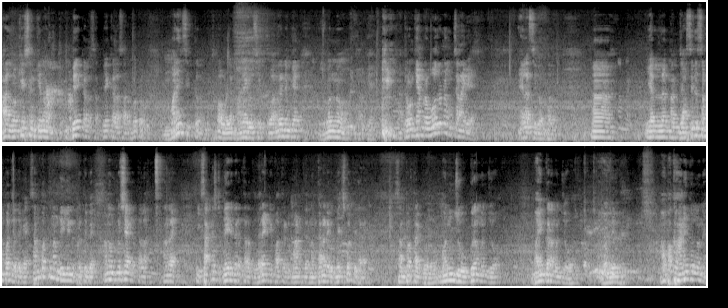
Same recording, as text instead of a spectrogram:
ಆ ಲೊಕೇಶನ್ಗೆ ಬೇಕಲ್ಲ ಸರ್ ಬೇಕಲ್ಲ ಸರ್ ಅಂದ್ಬಿಟ್ಟು ಮನೆ ಸಿಕ್ತು ನಮ್ಗೆ. ತುಂಬ ಒಳ್ಳೆ ಮನೆಗಳು ಸಿಕ್ತು. ಅಂದರೆ ನಿಮಗೆ ಇವನ್ನು ಡ್ರೋನ್ ಕ್ಯಾಮ್ರಾ ಹೋದ್ರೂ ನಮ್ಗೆ ಚೆನ್ನಾಗಿ ಎಲ್ಲ ಸಿಗುವಂಥದ್ದು ಎಲ್ಲ ನಮ್ಮ ಜಾಸ್ತಿ ಸಂಪತ್ತು ಜೊತೆಗೆ. ಸಂಪತ್ತು ನಮ್ದು ಇಲ್ಲಿನ ಪ್ರತಿಭೆ. ಅನ್ನೋದು ಖುಷಿ ಆಗುತ್ತಲ್ಲ? ಅಂದರೆ ಈಗ ಸಾಕಷ್ಟು ಬೇರೆ ಬೇರೆ ಥರದ್ದು ವೆರೈಟಿ ಪಾತ್ರಗಳು ಮಾಡ್ತಾರೆ ನಮ್ಮ ಕನ್ನಡಿಗರು ಮೆಚ್ಕೊಟ್ಟಿದ್ದಾರೆ. ಸಂಪತ್ ಆಗ್ಬೋದು. ಮಂಜು, ಉಗ್ರ ಮಂಜು, ಭಯಂಕರ ಮಂಜು. ಆ ಪಕ್ಕ ಆನೆಗಲ್ಲೂನೆ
